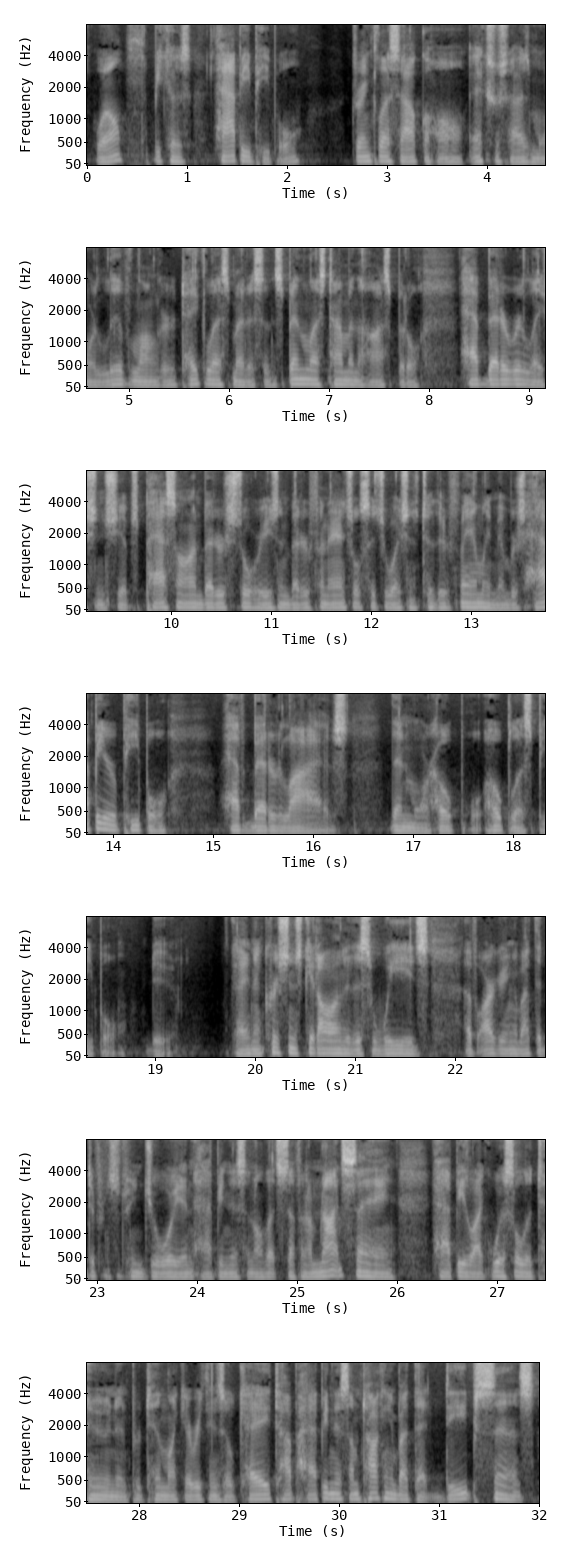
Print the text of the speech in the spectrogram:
Well, because happy people drink less alcohol, exercise more, live longer, take less medicine, spend less time in the hospital, have better relationships, pass on better stories and better financial situations to their family members. Happier people have better lives than more hope, hopeless people do. Okay, now Christians get all into this weeds of arguing about the difference between joy and happiness and all that stuff. And I'm not saying happy like whistle a tune and pretend like everything's okay type happiness. I'm talking about that deep sense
